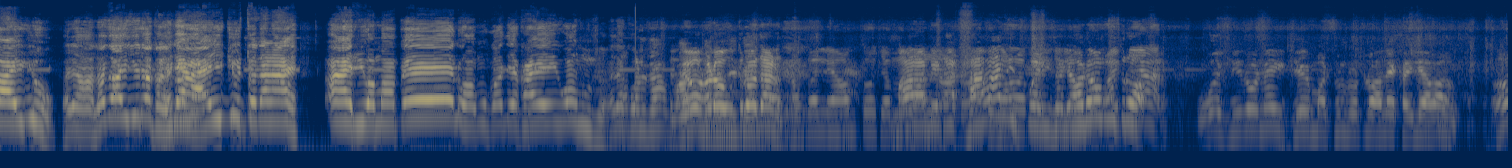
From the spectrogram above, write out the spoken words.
આવી ગયું. અરે હાલ જ આવી ગયું ને અરે આવી ગયું તો તાણા આ રીઓમાં પેલું અમુક દેખાય એવું છે. કોણ છે? લ્યો હળો ઉતરો દાણ ખબર લેવામાં તો મારા બેટા ખાવાની જ પડી છે. લ્યો હળો ઉતરો. ઓ શીરો નહીં જે મરચું રોટલો આલે ખાઈ લેવાનું. હો,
